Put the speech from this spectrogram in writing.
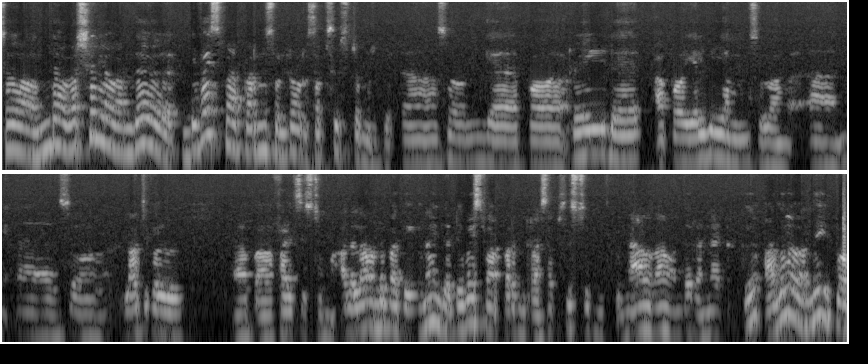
ஸோ இந்த வெர்ஷனில் வந்து டிவைஸ் பேப்பர்னு சொல்லிட்டு ஒரு சப் சிஸ்டம் இருக்குது ஸோ uh, நீங்கள் இப்போ ரெய்டு அப்போ எல்விஎம்னு சொல்லுவாங்க. Uh, ஸோ லாஜிக்கல் ஃபைல் சிஸ்டம் அதெல்லாம் வந்து பார்த்தீங்கன்னா இந்த டிவைஸ் வாப்பர்ன்ற சப் சிஸ்டத்துக்கு மேலே தான் வந்து ரன் ஆகிட்டு இருக்கு அதில் வந்து இப்போ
